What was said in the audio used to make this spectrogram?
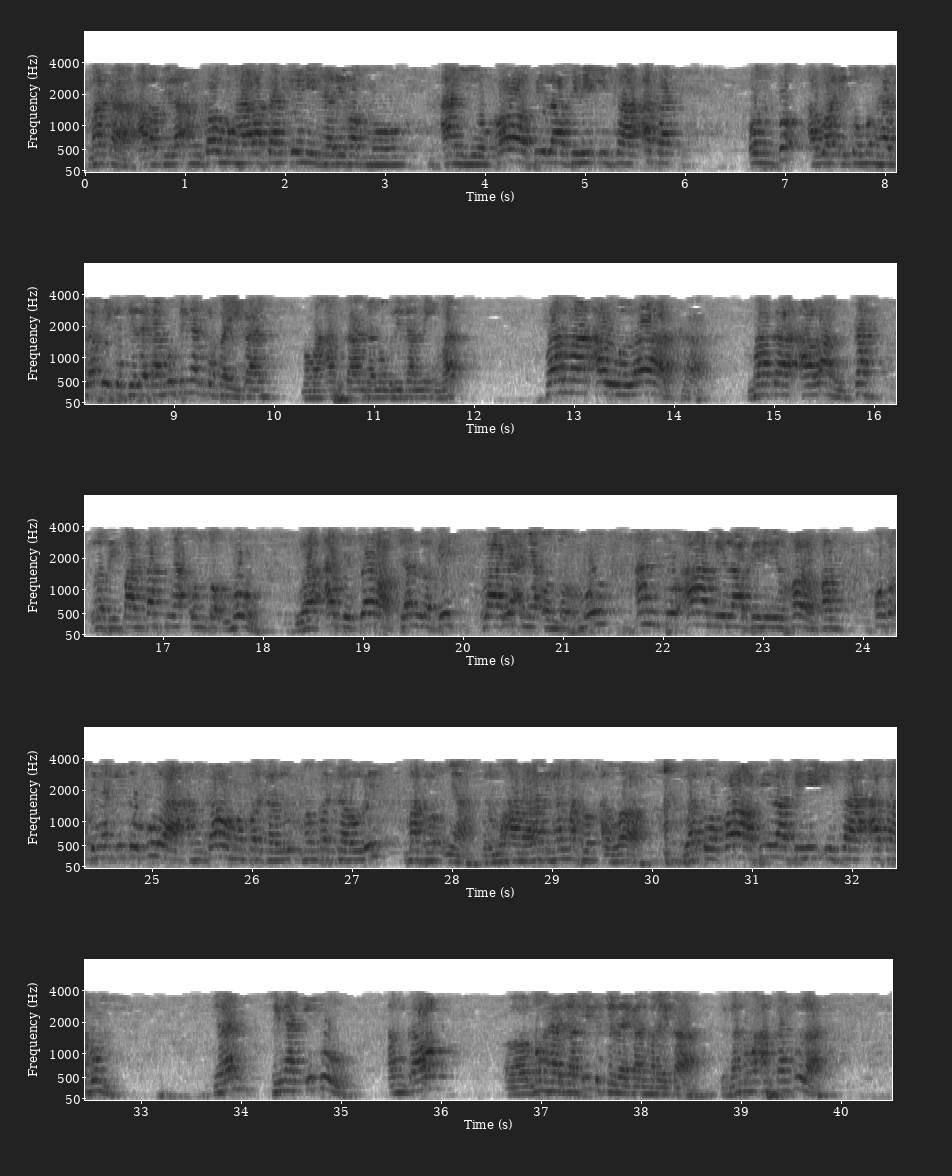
Maka apabila engkau mengharapkan ini dari Rabbmu, an yuqabila bihi isa'atak untuk Allah itu menghadapi kejelekanmu dengan kebaikan, memaafkan dan memberikan nikmat, sama aulaka, maka alangkah lebih pantasnya untukmu. Wa ajdarat dan lebih layaknya untukmu. Antu amila bihi khalqah untuk dengan itu pula engkau mempergauli, mempergauli makhluknya. Bermuamalah dengan makhluk Allah. Wa tuqabila bihi isa'atahum. Dan dengan itu engkau e, menghadapi kejelekan mereka. Dengan memaafkan pula.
